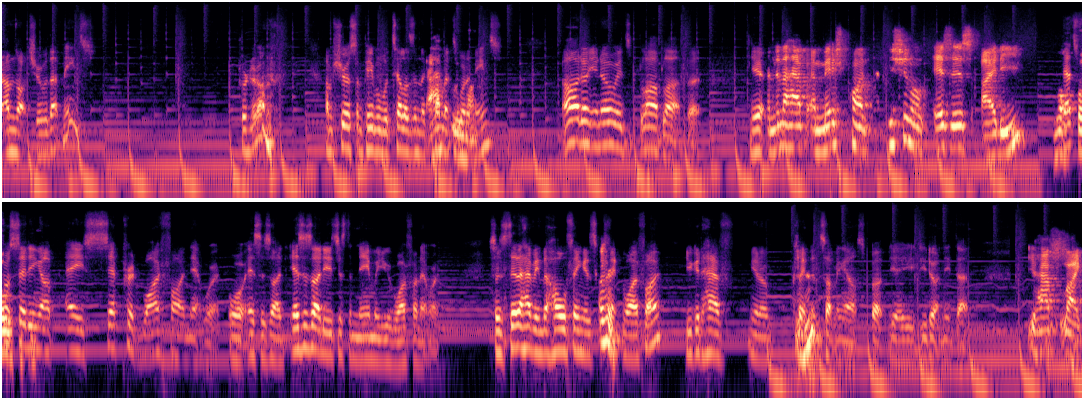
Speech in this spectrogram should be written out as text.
I'm not sure what that means. Put it on. I'm sure some people would tell us in the comments what it means. Oh, don't you know it's blah blah, but yeah, And then I have a mesh point additional SSID. that's for setting up a separate Wi-Fi network or SSID. SSID is just the name of your Wi-Fi network. So instead of having the whole thing as Okay. Klint Wi-Fi, you could have you know Klint Mhm. and something else. But yeah, you, you don't need that. You have like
